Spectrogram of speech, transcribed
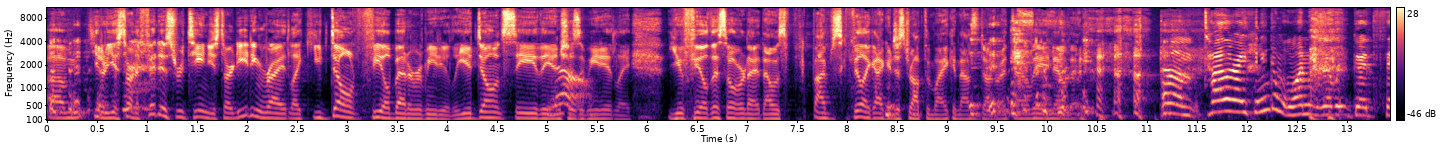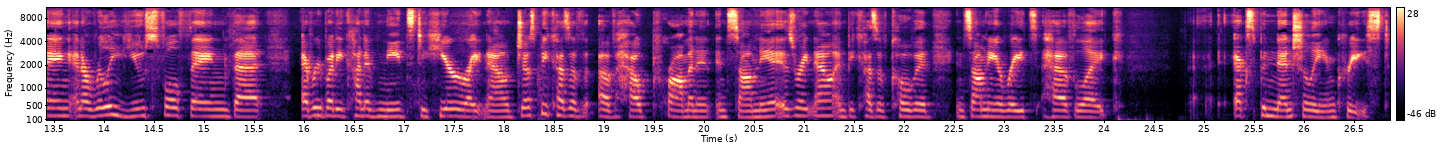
Um, you know, you start a fitness routine. You start eating right. Like you don't feel better immediately. You don't see the inches No. immediately. You feel this overnight. That was. I just feel like I could just drop the mic and that was done right there. Lee nailed it. Tyler, I think one really good thing and a really useful thing that everybody kind of needs to hear right now, just because of, of how prominent insomnia is right now, and because of COVID, insomnia rates have like exponentially increased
